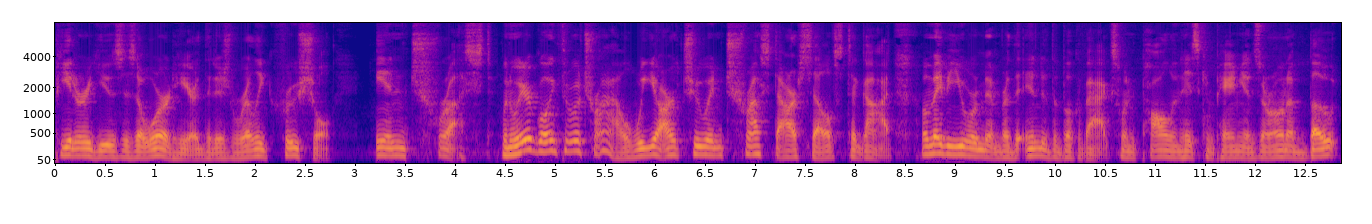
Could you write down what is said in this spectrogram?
Peter uses a word here that is really crucial entrust. When we are going through a trial, we are to entrust ourselves to God. Well, maybe you remember the end of the book of Acts when Paul and his companions are on a boat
